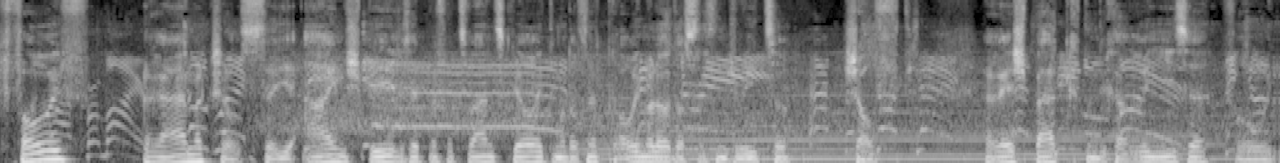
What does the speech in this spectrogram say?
Fünf Räume geschossen in einem Spiel. Das hätte man vor 20 Jahren hätte man das nicht träumen lassen, dass das ein Schweizer schafft. Respekt und ich habe riesen Freude.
